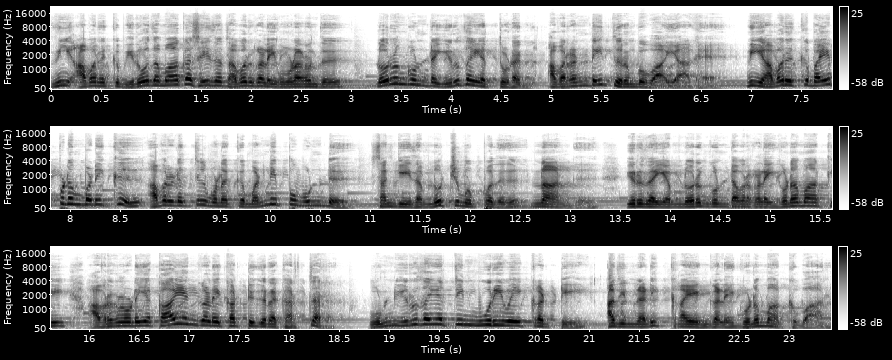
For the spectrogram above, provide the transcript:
நீ அவருக்கு விரோதமாக செய்த தவறுகளை உணர்ந்து நொறுங்குண்ட இருதயத்துடன் அவரண்டை திரும்புவாயாக. நீ அவருக்கு பயப்படும்படிக்கு அவரிடத்தில் உனக்கு மன்னிப்பு உண்டு. சங்கீதம் நூற்றி முப்பது நான்கு. இருதயம் நொறுங்குண்டவர்களை குணமாக்கி அவர்களுடைய காயங்களை கட்டுகிற கர்த்தர் உன் இருதயத்தின் முறிவை கட்டி அதன் நடிக்காயங்களை குணமாக்குவார்.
